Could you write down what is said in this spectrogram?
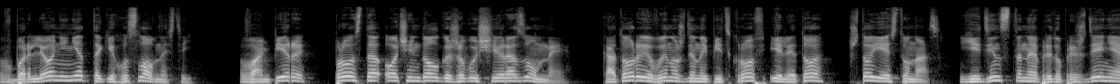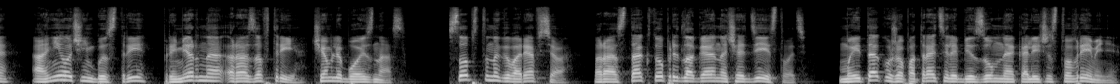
в Барлеоне нет таких условностей. Вампиры – просто очень долго живущие разумные, которые вынуждены пить кровь или то, что есть у нас. Единственное предупреждение – они очень быстры, примерно раза в три, чем любой из нас. Собственно говоря, все. Раз так, то предлагаю начать действовать. Мы и так уже потратили безумное количество времени.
